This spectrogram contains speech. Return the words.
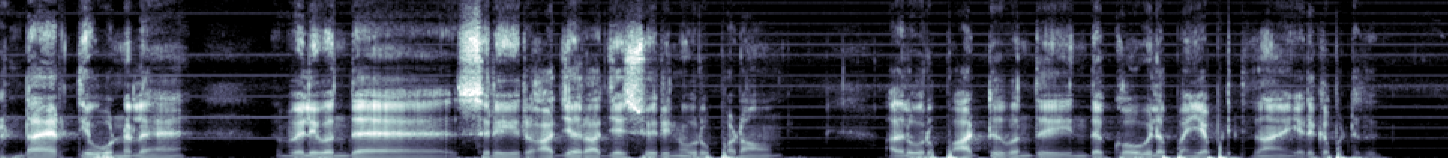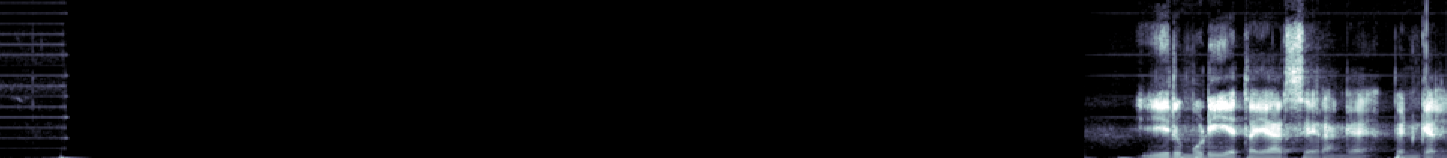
2001ல வெளிவந்த ஸ்ரீ ராஜராஜேஸ்வரின்னு ஒரு படம். அதில் ஒரு பாட்டு வந்து இந்த கோவிலை மையப்படுத்தி தான் எடுக்கப்பட்டது. இருமுடியை தயார் செய்கிறாங்க பெண்கள்.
